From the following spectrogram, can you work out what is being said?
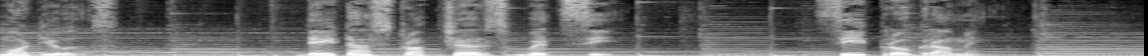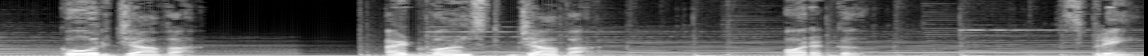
Modules. Data structures with C. C programming. Core Java. Advanced Java. Oracle. Spring.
